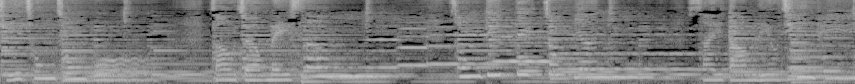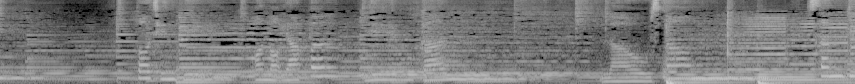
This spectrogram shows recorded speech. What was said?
似匆匆过就像眉心。重叠的足印细淡了千遍多千遍看落也不要紧。留心身边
